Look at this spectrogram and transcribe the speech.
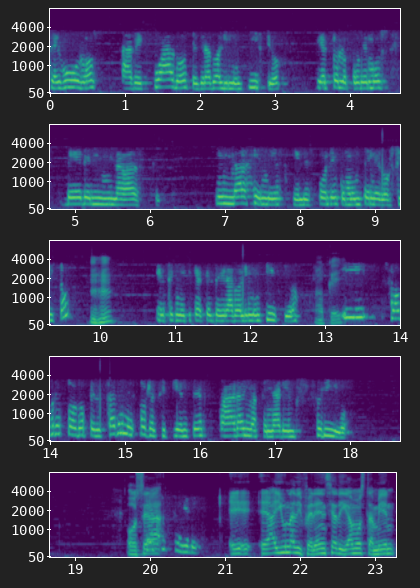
seguros, adecuados de grado alimenticio, y esto lo podemos ver en las imágenes que les ponen como un tenedorcito, que significa que es de grado alimenticio, Okay. y sobre todo pensar en estos recipientes para almacenar en frío. O sea, ¿Qué sucede? Eh, eh, hay una diferencia, digamos, también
